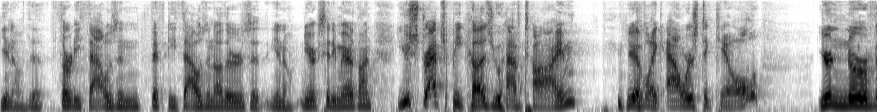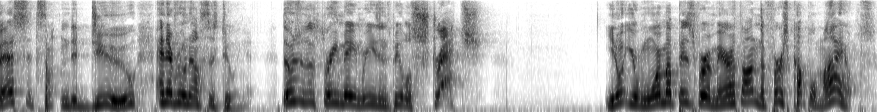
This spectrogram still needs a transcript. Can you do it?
you know, the 30,000, 50,000 others at, you know, New York City Marathon. You stretch because you have time, you have like hours to kill, you're nervous, it's something to do, and everyone else is doing it. Those are the three main reasons people stretch. You know what your warm up is for a marathon? The first couple miles.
